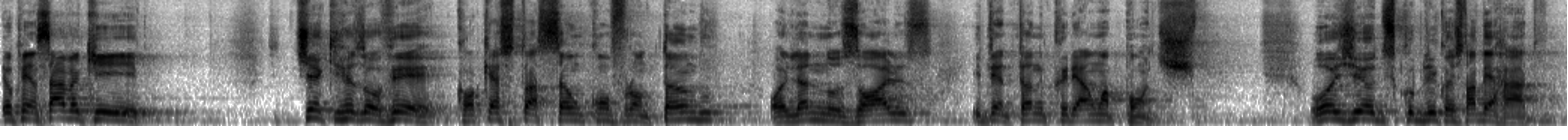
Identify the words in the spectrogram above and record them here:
eu pensava que tinha que resolver qualquer situação confrontando, olhando nos olhos e tentando criar uma ponte. Hoje eu descobri que eu estava errado.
